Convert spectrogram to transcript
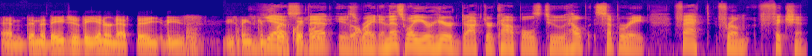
and in the age of the internet, they, these these things can yes, spread quickly. that is so. right. And that's why you're here, Dr. Kapels, to help separate fact from fiction.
